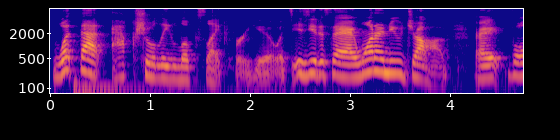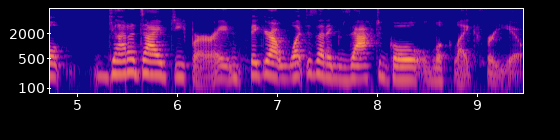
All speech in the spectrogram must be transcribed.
what that actually looks like for you. It's easy to say I want a new job, right? Well, you gotta dive deeper, right? And figure out what does that exact goal look like for you.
